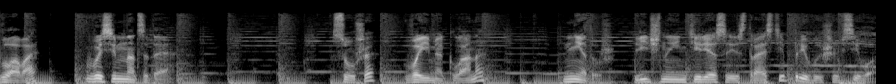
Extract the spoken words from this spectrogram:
Глава 18 Суша? Во имя клана? Нет уж, личные интересы и страсти превыше всего.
